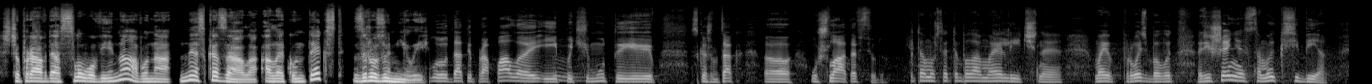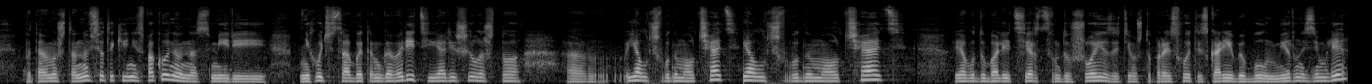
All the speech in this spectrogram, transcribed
Щоправда, слово війна вона не сказала, але контекст зрозумілий. Куда ты пропала и почему ты, скажем так, э, ушла отовсюду? Потому что это была моя личная, моя просьба, вот решение самой к себе. Потому что, ну, все-таки неспокойно у нас в мире, и не хочется об этом говорить. И я решила, что э, я лучше буду молчать, я лучше буду молчать, я буду болеть сердцем, душой за тем, что происходит, и скорее бы был мир на земле.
